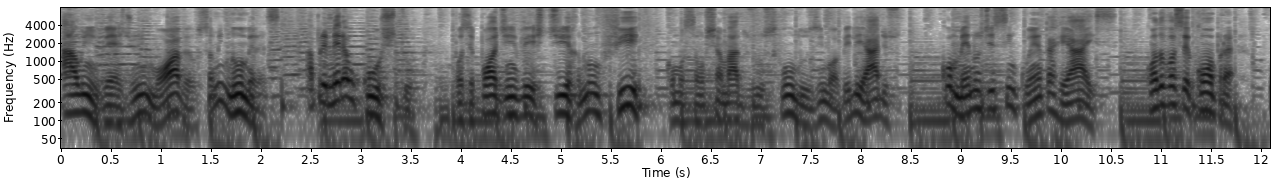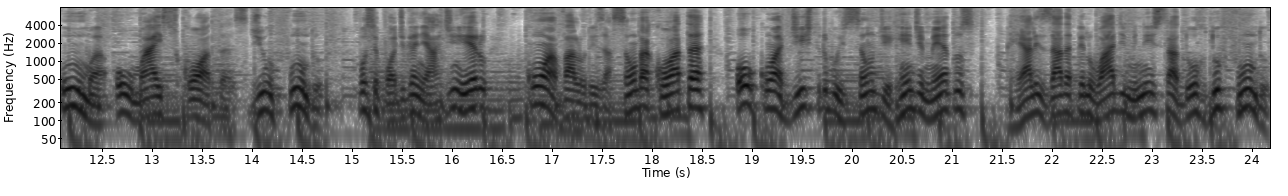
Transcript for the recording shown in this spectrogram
ao invés de um imóvel são inúmeras. A primeira é o custo. Você pode investir num FI, como são chamados os fundos imobiliários, com menos de 50 reais. Quando você compra uma ou mais cotas de um fundo, você pode ganhar dinheiro com a valorização da cota ou com a distribuição de rendimentos realizada pelo administrador do fundo.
